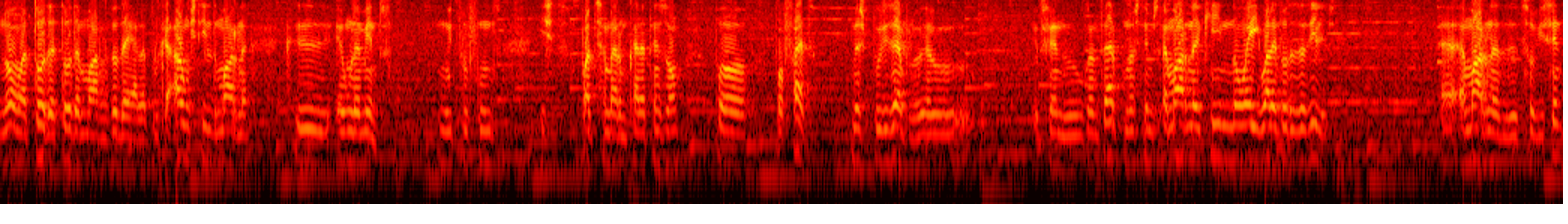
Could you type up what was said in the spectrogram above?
não a toda, toda morna, toda ela, porque há um estilo de morna que é um lamento muito profundo. Isto pode chamar um bocado a atenção para o, para o fado. Mas, por exemplo, eu, eu defendo o contrário, porque nós temos. A morna aqui não é igual em todas as ilhas. A, a morna de, de São Vicente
